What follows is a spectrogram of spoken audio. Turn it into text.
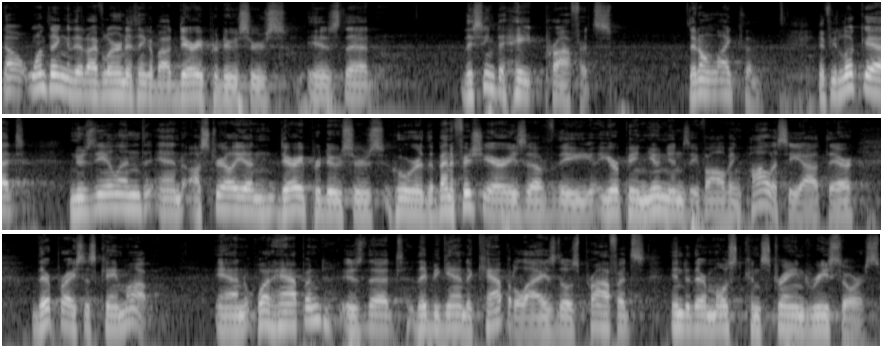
Now, one thing that I've learned, I think, about dairy producers is that they seem to hate profits. They don't like them. If you look at New Zealand and Australian dairy producers who were the beneficiaries of the European Union's evolving policy out there, their prices came up. And what happened is that they began to capitalize those profits into their most constrained resource.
